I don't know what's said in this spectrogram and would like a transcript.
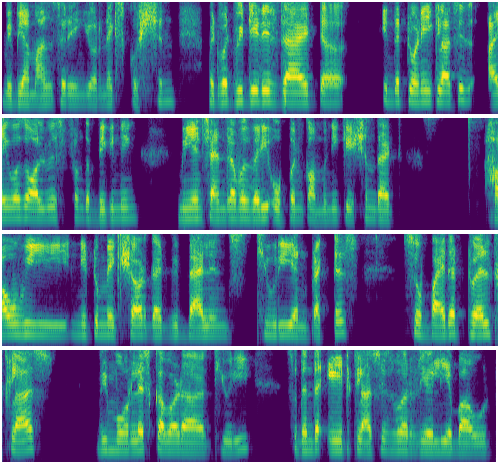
maybe i'm answering your next question but what we did is that uh, in the 20 classes, I was always from the beginning, me and Sandra was very open communication that how we need to make sure that we balance theory and practice. So by the 12th class, we more or less covered our theory. So then the eight classes were really about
